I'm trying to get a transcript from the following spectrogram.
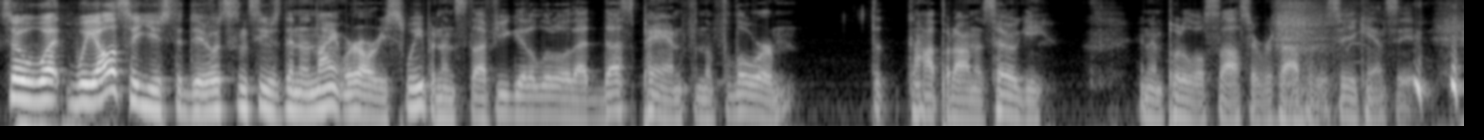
so what we also used to do, since he was in the night, we're already sweeping and stuff. You get a little of that dustpan from the floor to hop it on his hoagie, and then put a little sauce over top of it so you can't see it.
